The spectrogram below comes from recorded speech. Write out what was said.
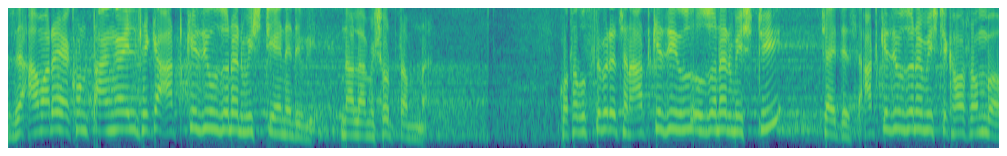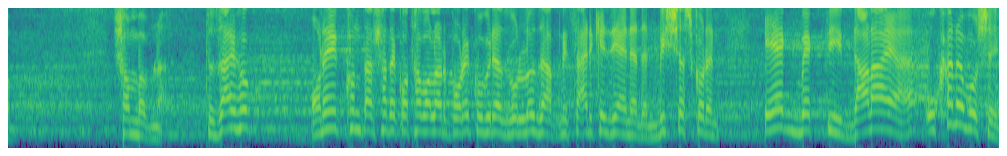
যে, আমারে এখন টাঙ্গাইল থেকে আট কেজি ওজনের মিষ্টি এনে দিবি, নাহলে আমি সরতাম না। কথা বুঝতে পেরেছেন? আট কেজি ওজনের মিষ্টি চাইতেছে। আট কেজি ওজনের মিষ্টি খাওয়া সম্ভব? সম্ভব না। তো যাই হোক, অনেকক্ষণ তার সাথে কথা বলার পরে কবিরাজ বলল যে, আপনি চার কেজি আইনা দেন। বিশ্বাস করেন, এক ব্যক্তি দাঁড়ায়া ওখানে বসে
